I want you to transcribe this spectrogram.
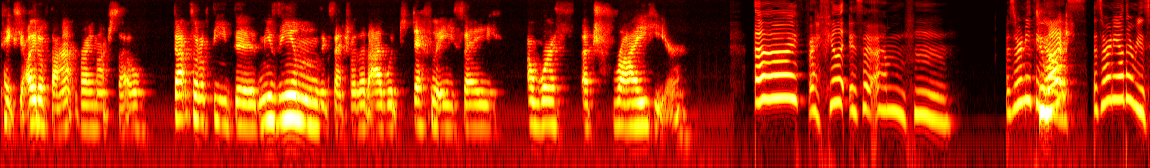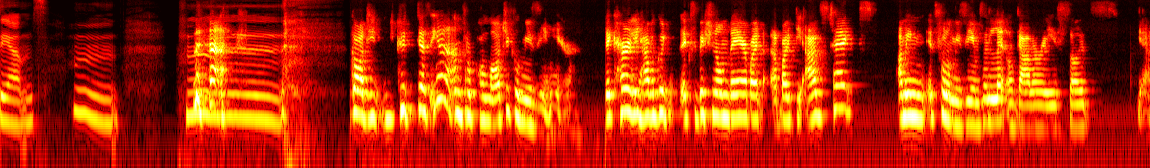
takes you out of that very much so. That's sort of the the museums etc. that I would definitely say are worth a try here. Uh, I, I feel it. Is it um hmm. Is there anything Too else? Much? Is there any other museums? Hmm. Hmm. God, you, you could, there's even an anthropological museum here. They currently have a good exhibition on there about about the Aztecs. I mean, it's full of museums and little galleries, so it's yeah.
